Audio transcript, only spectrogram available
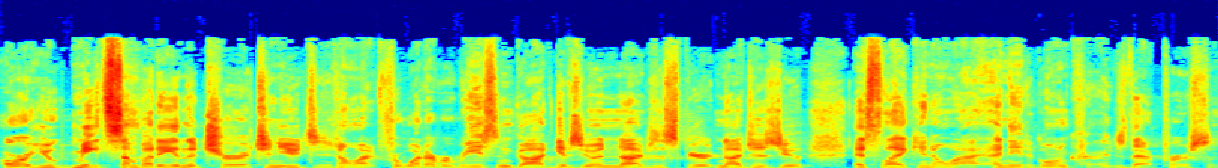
Or you meet somebody in the church and you, you know what, for whatever reason, God gives you a nudge, the Spirit nudges you. It's like, you know what, I, need to go encourage that person.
